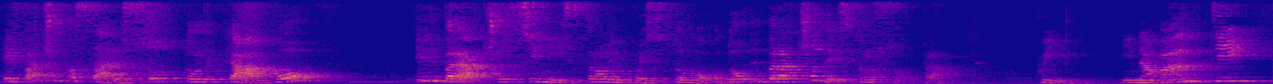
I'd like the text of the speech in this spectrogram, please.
e faccio passare sotto il capo il braccio sinistro in questo modo, il braccio destro sopra. Quindi in avanti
